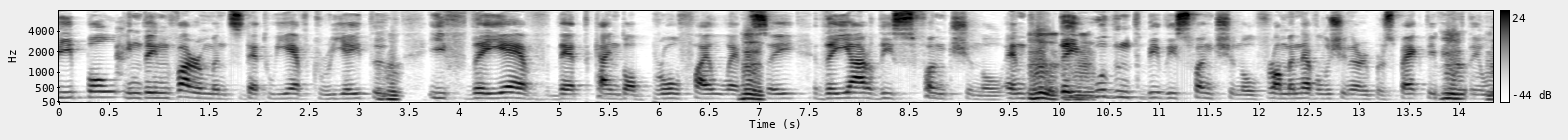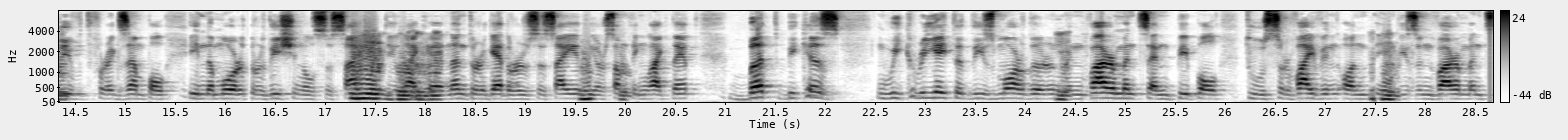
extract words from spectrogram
people in the environments that we have created mm-hmm. if they have that kind of profile let's mm. say they are dysfunctional and mm-hmm. they mm-hmm. wouldn't be dysfunctional from an evolutionary perspective mm-hmm. if they lived for example in a more traditional society Mm-hmm. like an hunter-gatherer society or something like that but because we created these modern Mm. environments and people to survive in on Mm-hmm. in these environments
